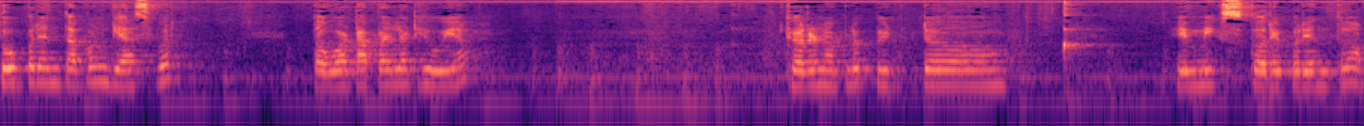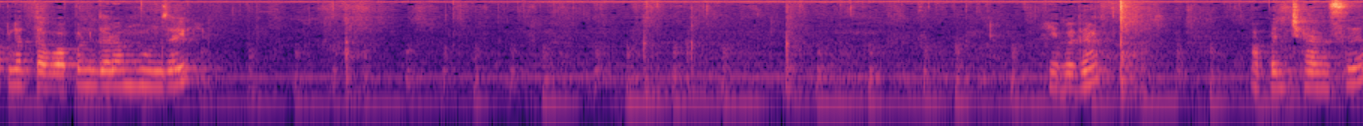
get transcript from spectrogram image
तोपर्यंत आपण गॅसवर तवा टाकायला ठेवूया. कारण आपलं पीठ हे मिक्स करेपर्यंत आपला तवा पण गरम होऊन जाईल. हे बघा आपण छानसं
